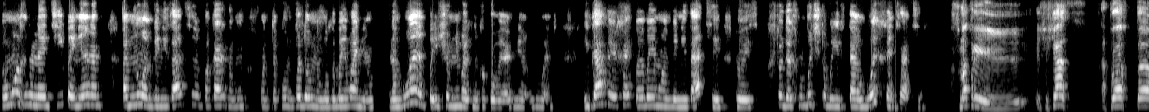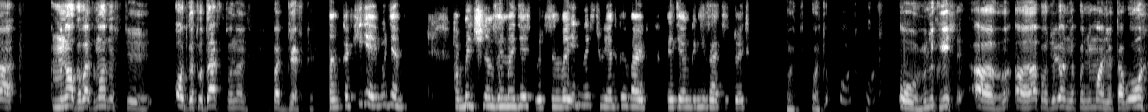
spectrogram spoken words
то можно найти примерно одну организацию по каждому вот такому подобному заболеванию на город, причем неважно какого размера город. И как решать проблему организации, то есть что должно быть, чтобы их стало больше организаций. Смотри, сейчас просто много возможностей от государственной поддержки. А какие люди обычно взаимодействуют с инвалидностью и открывают эти организации? То есть вот, вот, вот. О, у них есть а, а, определенное понимание того,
